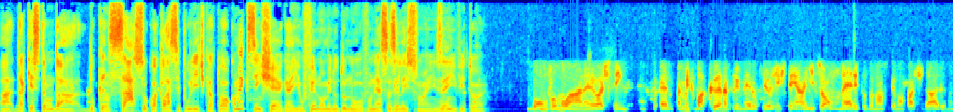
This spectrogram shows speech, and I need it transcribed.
ah, da questão da, do cansaço com a classe política atual. Como é que você enxerga aí o fenômeno do novo nessas eleições, hein, Vitor? Bom, vamos lá, né? Eu acho assim, é, é muito bacana, primeiro, que a gente tenha. Isso é um mérito do nosso tema partidário, né?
